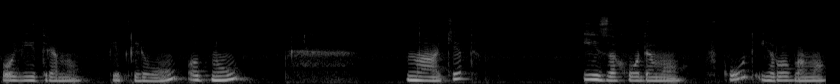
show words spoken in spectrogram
повітряну петлю, одну, накид, і заходимо в кут і робимо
